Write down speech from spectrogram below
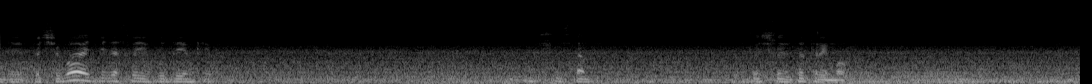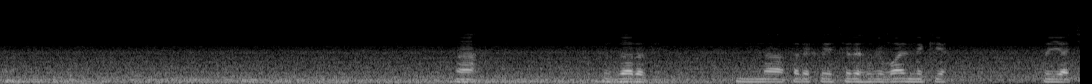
люди відпочивають біля своїх будинків. Щось там хтось щось затримав. А, зараз на перехресті регулювальники стоять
